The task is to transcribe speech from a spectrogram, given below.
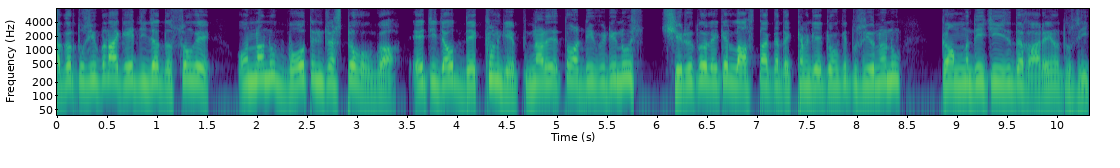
ਅਗਰ ਤੁਸੀਂ ਬਣਾ ਕੇ ਇਹ ਚੀਜ਼ਾਂ ਦੱਸੋਗੇ, ਉਹਨਾਂ ਨੂੰ ਬਹੁਤ ਇੰਟਰਸਟ ਹੋਊਗਾ, ਇਹ ਚੀਜ਼ਾਂ ਉਹ ਦੇਖਣਗੇ, ਨਾਲੇ ਤੁਹਾਡੀ ਵੀਡੀਓ ਨੂੰ ਸ਼ੁਰੂ ਤੋਂ ਲੈ ਕੇ ਲਾਸਟ ਤੱਕ ਦੇਖਣਗੇ ਕਿਉਂਕਿ ਤੁਸੀਂ ਉਹਨਾਂ ਨੂੰ ਕੰਮ ਦੀ ਚੀਜ਼ ਦਿਖਾ ਰਹੇ ਹੋ ਤੁਸੀਂ।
